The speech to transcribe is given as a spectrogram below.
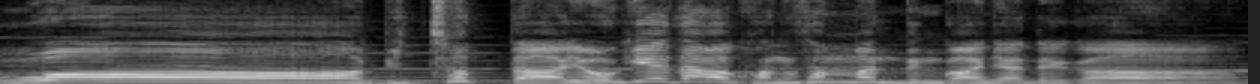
우와 미쳤다. 여기에다가 광산 만든 거 아니야 내가?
